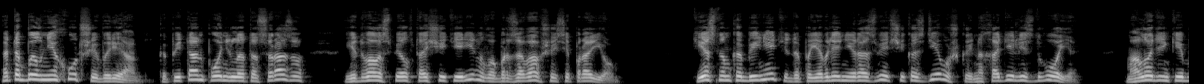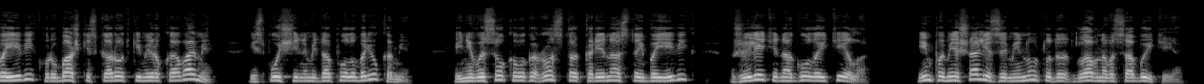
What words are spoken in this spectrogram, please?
Это был не худший вариант. Капитан понял это сразу, едва успел втащить Ирину в образовавшийся проем. В тесном кабинете до появления разведчика с девушкой находились двое. Молоденький боевик в рубашке с короткими рукавами и спущенными до пола брюками и невысокого роста коренастый боевик в жилете на голое тело. Им помешали за минуту до главного события.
